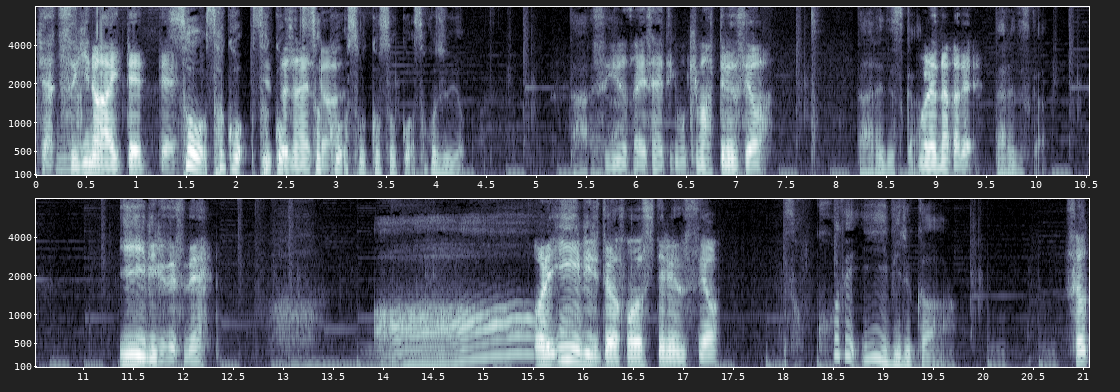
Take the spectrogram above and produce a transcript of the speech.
じゃあ次の相手って、そう、そこ、そこ、言ったじゃないですかそこ、そこ、そこ、そこ重要。誰次の対戦相手も決まってるんですよ。誰ですか？俺の中で。誰ですか？イービルですね。あー。俺イービルと予想してるんですよ。そこでいいビルか。そっ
